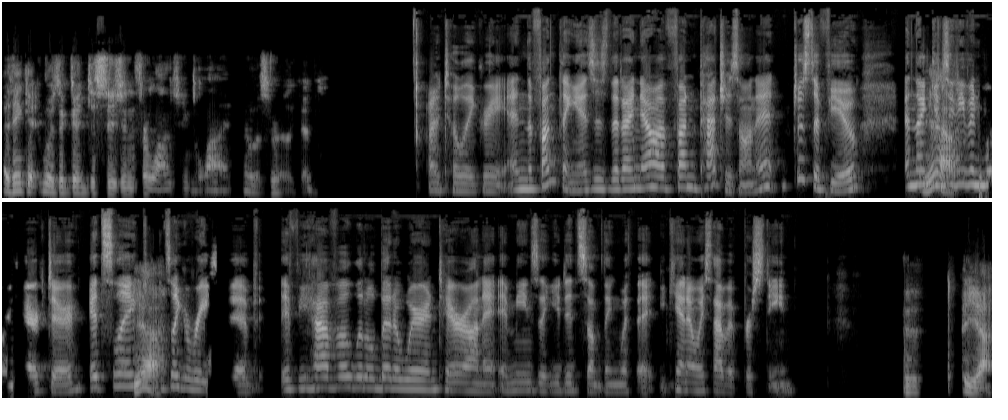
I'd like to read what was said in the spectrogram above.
I think it was a good decision for launching the line. It was really good. I totally agree. And the fun thing is, is that I now have fun patches on it, just a few, and that yeah. gives it even more character. It's like yeah. it's like a race bib. If you have a little bit of wear and tear on it, it means that you did something with it. You can't always have it pristine. Yeah,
